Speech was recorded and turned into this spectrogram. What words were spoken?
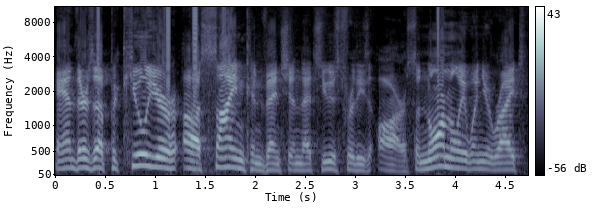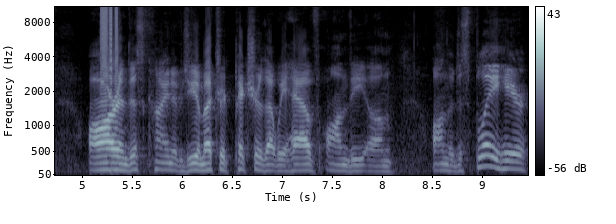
and there's a peculiar uh, sign convention that's used for these R. So, normally when you write R in this kind of geometric picture that we have on the um, on the display here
